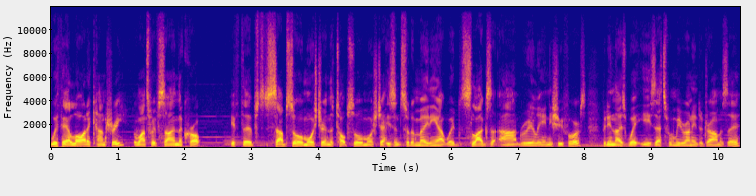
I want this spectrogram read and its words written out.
With our lighter country, once we've sown the crop, if the subsoil moisture and the topsoil moisture isn't sort of meeting up, where slugs aren't really an issue for us. But in those wet years, that's when we run into dramas there.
